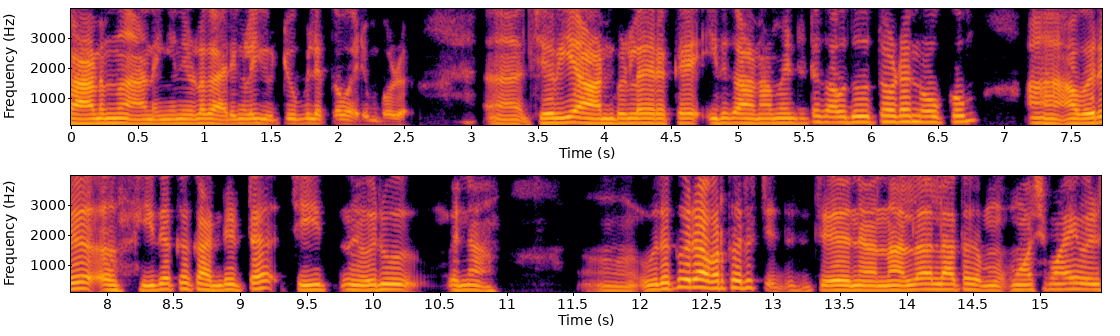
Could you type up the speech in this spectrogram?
കാണുന്നതാണ് ഇങ്ങനെയുള്ള കാര്യങ്ങൾ യൂട്യൂബിലൊക്കെ വരുമ്പോൾ. ചെറിയ ആൺപിള്ളേരൊക്കെ ഇത് കാണാൻ വേണ്ടിയിട്ട് കൗതുകത്തോടെ നോക്കും. അവർ ഇതൊക്കെ കണ്ടിട്ട് ചീ ഒരു പിന്നെ ഉം, ഇതൊക്കെ ഒരു അവർക്കൊരു നല്ലതല്ലാത്ത മോശമായ ഒരു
